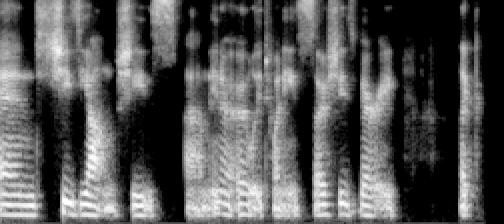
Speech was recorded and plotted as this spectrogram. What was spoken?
And she's young. She's um, in her early 20s so she's very like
